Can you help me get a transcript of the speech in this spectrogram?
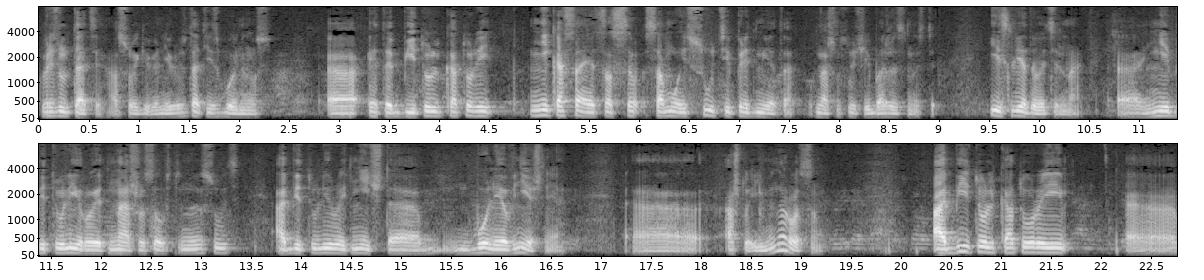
в результате осоги, вернее, в результате избойнус, это битуль, который не касается самой сути предмета, в нашем случае божественности, и, следовательно, э, не битулирует нашу собственную суть, а битулирует нечто более внешнее. Э, а что именно родствен? А который э,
